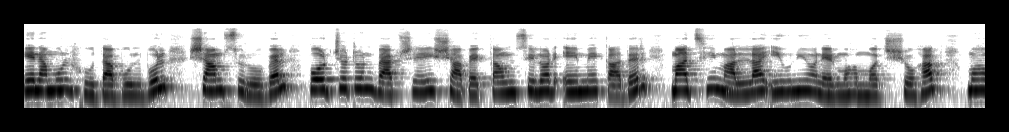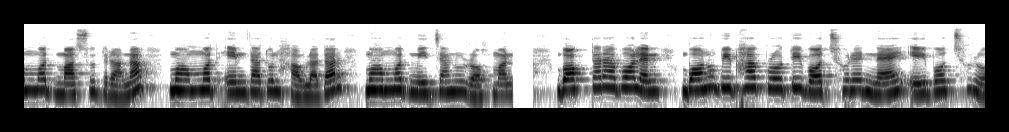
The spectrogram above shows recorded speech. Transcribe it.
এনামুল হুদা বুলবুল শামসু রুবেল, পর্যটন ব্যবসায়ী সাবেক কাউন্সিলর এম এ কাদের, মাঝি মাল্লা ইউনিয়নের মোহাম্মদ সোহাগ মোহাম্মদ মাসুদ রানা মোহাম্মদ এমদাদুল হাওলাদার মোহাম্মদ মিজানুর রহমান। বক্তারা বলেন বন বিভাগ প্রতি বছরের ন্যায় এই বছরও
